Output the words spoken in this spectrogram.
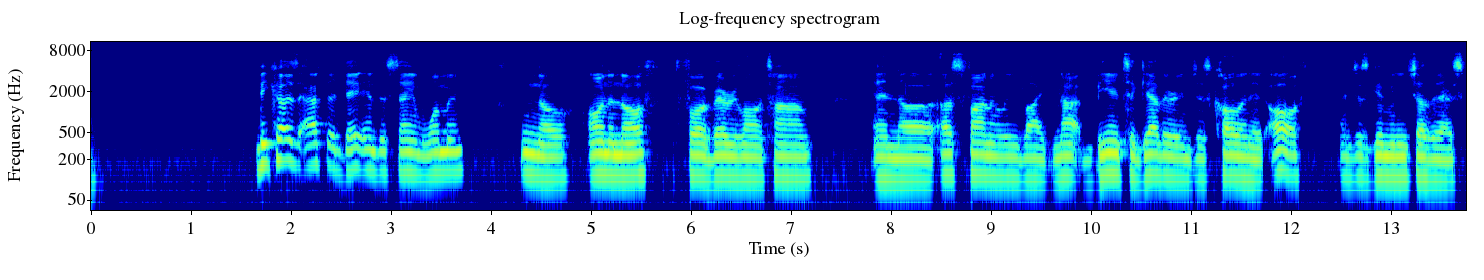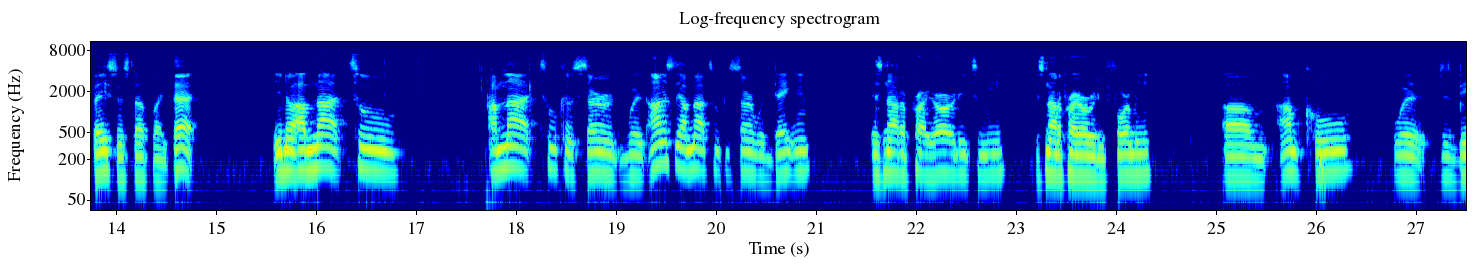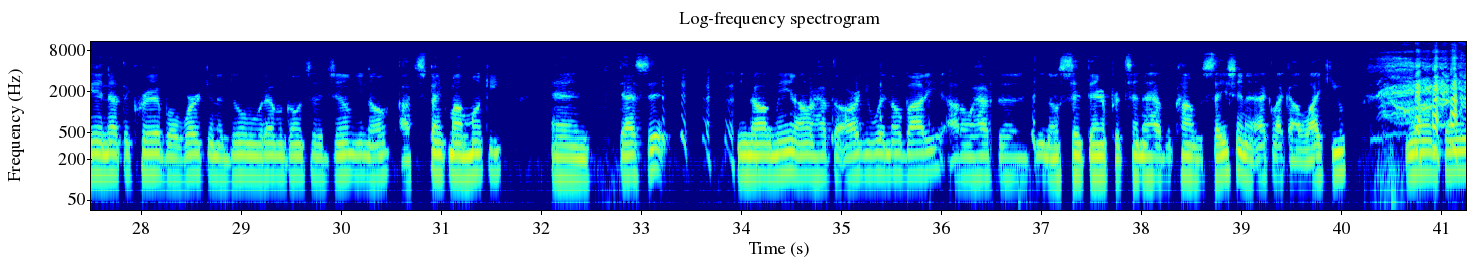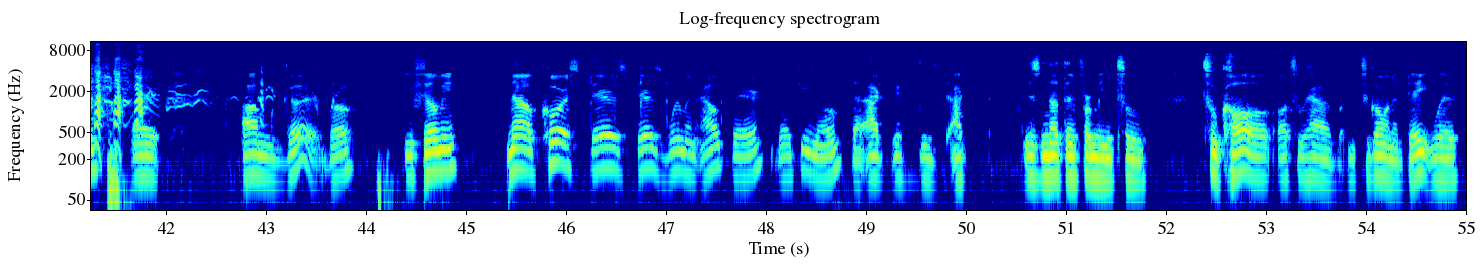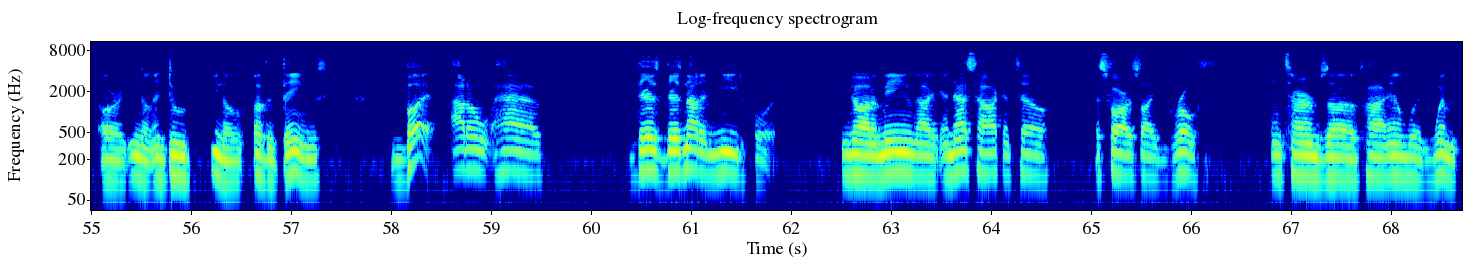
Because after dating the same woman, you know, on and off for a very long time and uh us finally like not being together and just calling it off and just giving each other that space and stuff like that. You know, I'm not too I'm not too concerned with honestly I'm not too concerned with dating. It's not a priority to me. It's not a priority for me. Um I'm cool with just being at the crib or working or doing whatever, going to the gym, you know, I spank my monkey and that's it. You know what I mean? I don't have to argue with nobody. I don't have to, you know, sit there and pretend to have a conversation and act like I like you. You know what I'm saying? like, I'm good, bro. You feel me? Now, of course, there's there's women out there that you know that I if is I there's nothing for me to to call or to have to go on a date with or you know and do you know other things. But i don't have there's there's not a need for it. You know what i mean? Like and that's how i can tell as far as like growth in terms of how i am with women.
